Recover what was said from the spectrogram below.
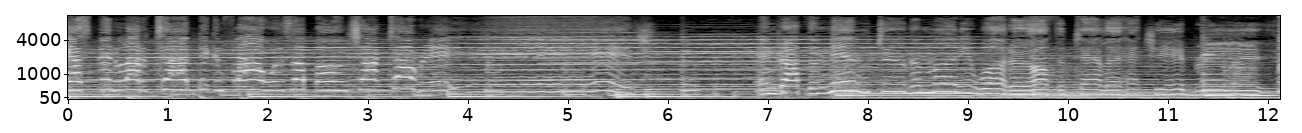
I spend a lot of time picking flowers up on Choctaw Ridge and drop them into the muddy water off the Tallahatchie Bridge.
